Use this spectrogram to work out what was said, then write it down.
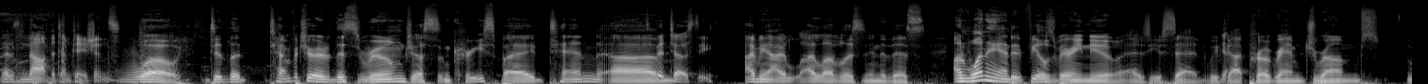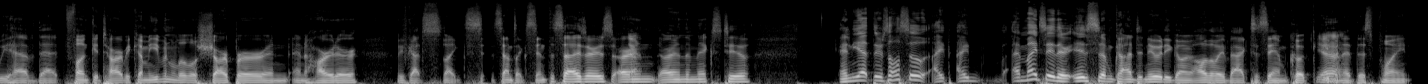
That is not the Temptations. Whoa! Did the temperature of this room just increased by ten? Um, a bit toasty. I mean, I I love listening to this. On one hand, it feels very new, as you said. We've got programmed drums. We have that funk guitar become even a little sharper and, and harder. We've got like sounds like synthesizers are in are in the mix too. And yet, there's also I, I I might say there is some continuity going all the way back to Sam Cooke Yeah. even at this point.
